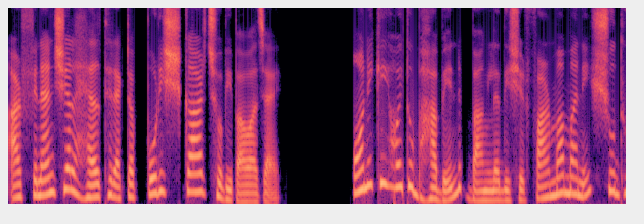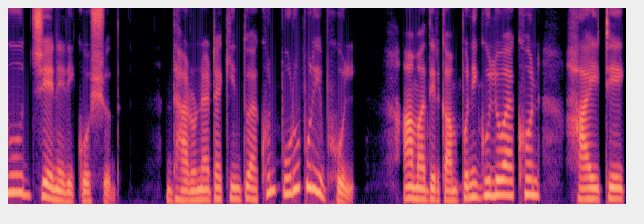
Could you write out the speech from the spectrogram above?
আর ফিনান্সিয়াল হেলথের একটা পরিষ্কার ছবি পাওয়া যায়। অনেকেই হয়তো ভাবেন বাংলাদেশের ফার্মা মানে শুধু জেনেরিক ওষুধ। ধারণাটা কিন্তু এখন পুরোপুরি ভুল। আমাদের কোম্পানিগুলো এখন হাইটেক,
